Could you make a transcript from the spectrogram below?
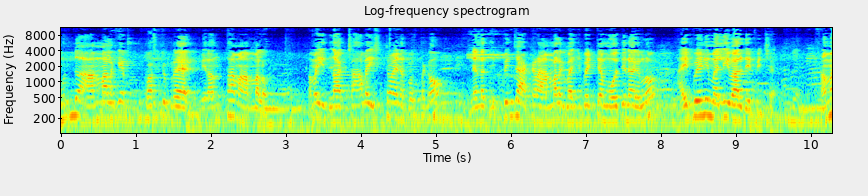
ముందు ఆ అమ్మలకే ఫస్ట్ ప్రయారిటీ మీరంతా మా అమ్మలు. అమ్మ ఇది నాకు చాలా ఇష్టమైన పుస్తకం. నిన్న తెప్పించి అక్కడ అమ్మలకు పంచిపెట్టా మోతీనగర్లో అయిపోయినాయి మళ్ళీ ఇవాళ తెప్పించా. అమ్మ?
